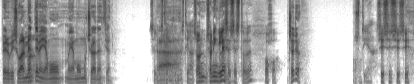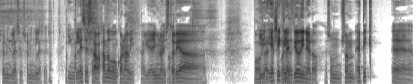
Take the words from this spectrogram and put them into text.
Pero visualmente me, llamó, me llamó mucho la atención. Se investiga, Ah. se investiga. Son, son ingleses estos, ¿eh? Ojo. ¿En serio? Hostia. Sí, sí, sí, sí. Son ingleses, son ingleses. ingleses trabajando con Konami. Aquí hay una historia. Vamos y Epic les dio dinero. Es un, son Epic eh,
